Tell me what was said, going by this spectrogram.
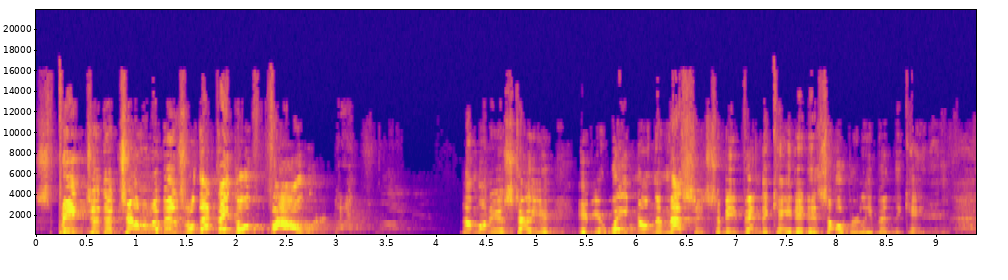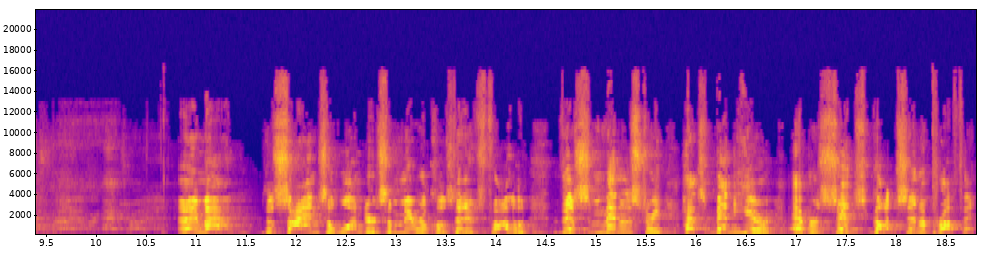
Speak to the children of Israel that they go forward. Now, I'm going to just tell you if you're waiting on the message to be vindicated, it's overly vindicated. Amen. The signs, the wonders, the miracles that have followed this ministry has been here ever since God sent a prophet,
